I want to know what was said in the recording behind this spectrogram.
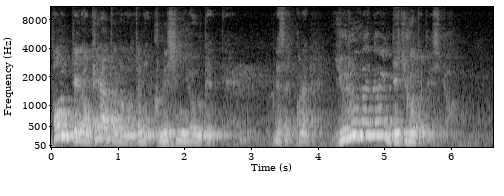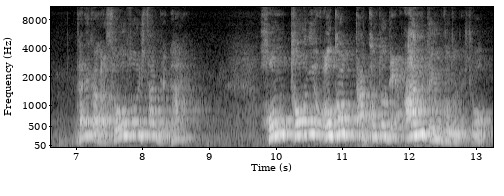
ポンテオピラトのもとに苦しみを受けて皆さんこれは揺るがない出来事ですよ。誰かが想像したんじゃない。本当に起こったことであるということでしょ。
